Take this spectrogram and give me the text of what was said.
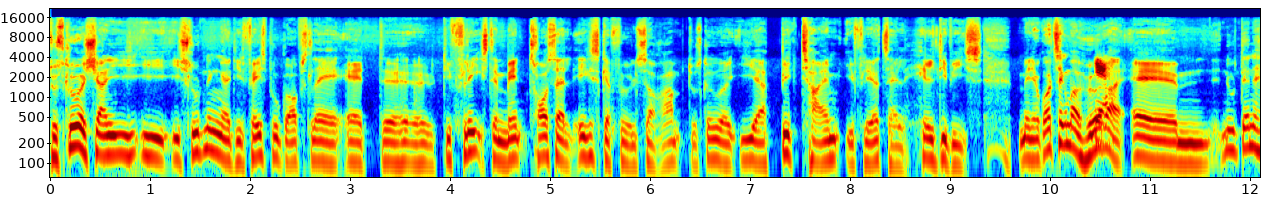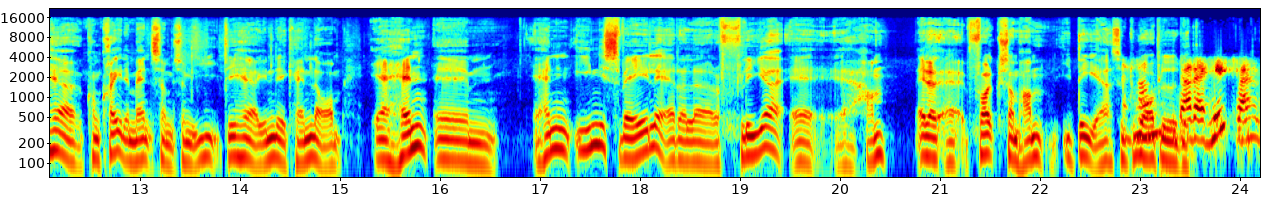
Du skriver, Jean, i, i, i slutningen af dit Facebook-opslag, at øh, de fleste mænd trods alt ikke skal føle sig ramt. Du skriver, I er big time i flertal, heldigvis. Men jeg kunne godt tænke mig at høre yeah. dig, øh, nu denne her konkrete mand, som, som I det her indlæg handler om, er han, øh, er han en enig svale? Er der, er der flere af, af ham, eller uh, folk som ham i DR, så du har oplevet der det? Der er da helt klart,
